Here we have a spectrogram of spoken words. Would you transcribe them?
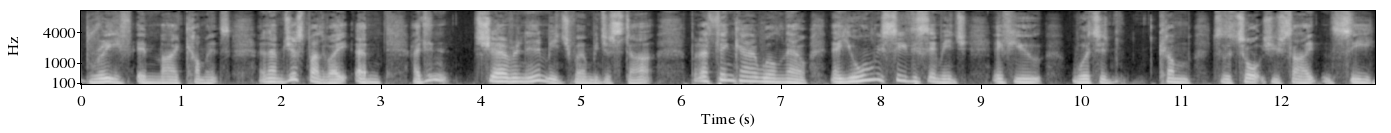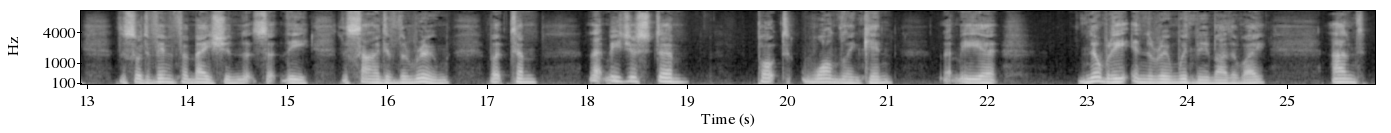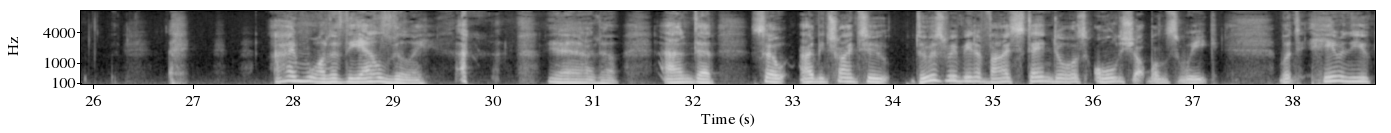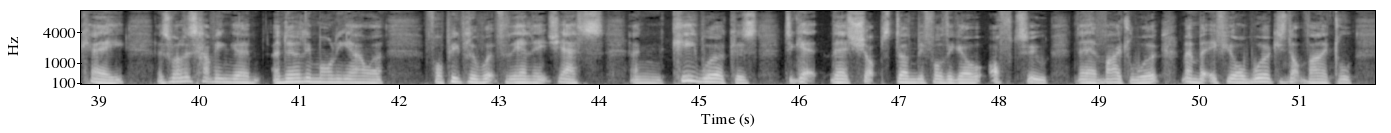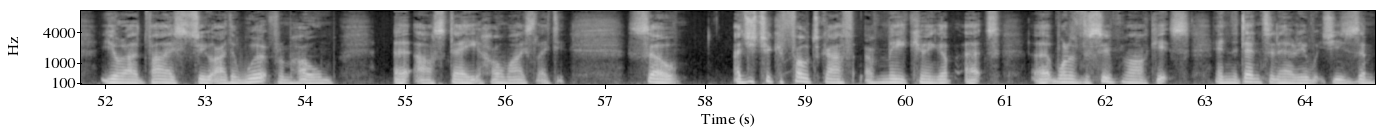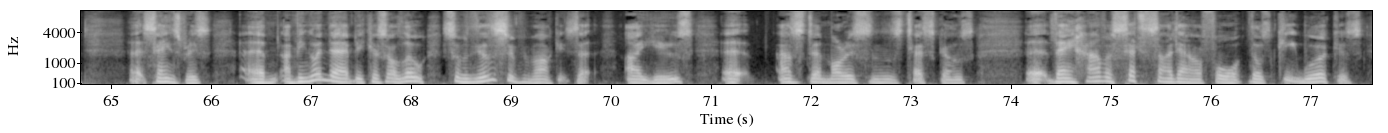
brief in my comments. And I'm just, by the way, um, I didn't share an image when we just start, but I think I will now. Now, you only see this image if you were to come to the TalkShoe site and see the sort of information that's at the, the side of the room. But um, let me just um, put one link in. Let me. Uh, nobody in the room with me, by the way, and I'm one of the elderly. yeah, I know. And uh, so I've been trying to do as we've been advised, stay indoors, only shop once a week. But here in the UK, as well as having a, um, an early morning hour for people who work for the NHS and key workers to get their shops done before they go off to their vital work. Remember, if your work is not vital, you're advised to either work from home uh, or stay home isolated. So I just took a photograph of me queuing up at uh, one of the supermarkets in the Denton area, which is um, at Sainsbury's. Um, I've been going there because although some of the other supermarkets that I use, uh, Asda, Morrison's, Tesco's, uh, they have a set aside hour for those key workers,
